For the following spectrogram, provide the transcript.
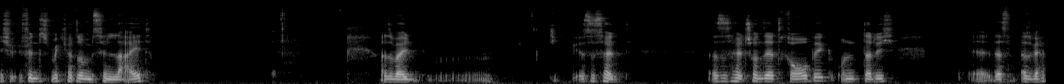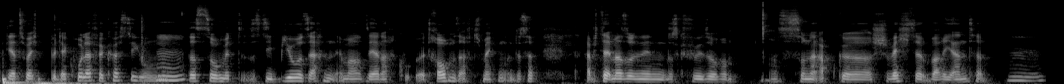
Ich finde, es schmeckt halt so ein bisschen light. Also, weil die, es ist halt, es ist halt schon sehr traubig und dadurch, das, also wir hatten ja zum Beispiel bei der Cola-Verköstigung, Mhm. das so mit, dass die Bio-Sachen immer sehr nach äh, Traubensaft schmecken und deshalb habe ich da immer so den, das Gefühl, so, das ist so eine abgeschwächte Variante. Hm.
